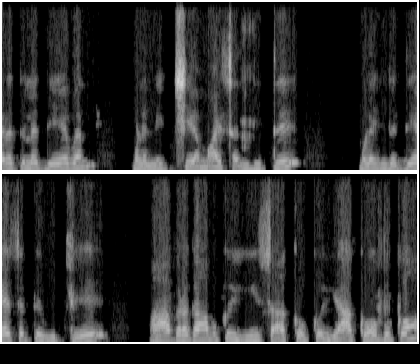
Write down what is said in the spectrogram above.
இடத்துல தேவன் உங்களை நிச்சயமாய் சந்தித்து உங்களை இந்த தேசத்தை விட்டு ஆபிரகாமுக்கும் ஈசாக்குக்கும் யாக்கோபுக்கும்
